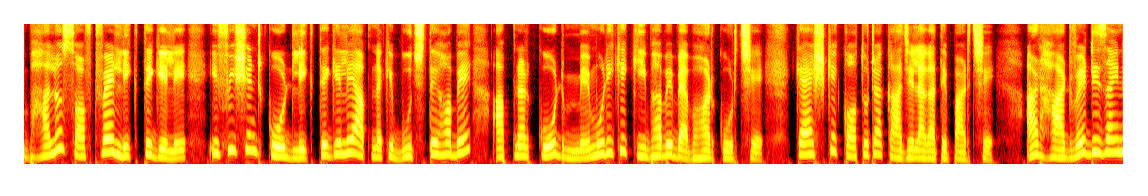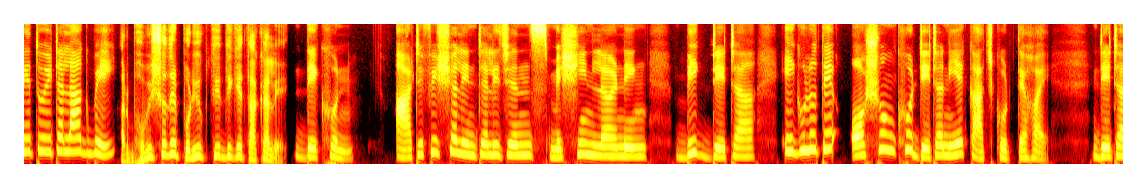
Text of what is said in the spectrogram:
ভালো সফটওয়্যার লিখতে গেলে ইফিশিয়েন্ট কোড লিখতে গেলে আপনাকে বুঝতে হবে আপনার কোড মেমোরিকে কীভাবে ব্যবহার করছে ক্যাশকে কতটা কাজে লাগাতে পারছে আর হার্ডওয়্যার ডিজাইনে তো এটা লাগবেই। আর ভবিষ্যতের প্রযুক্তির দিকে তাকালে? দেখুন artificial intelligence machine learning big data এগুলোতে অসংখ্য ডেটা নিয়ে কাজ করতে হয়। ডেটা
